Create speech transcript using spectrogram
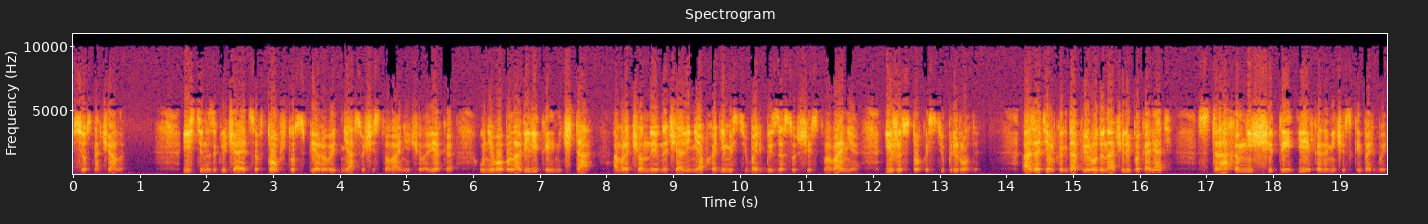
все сначала. Истина заключается в том, что с первого дня существования человека у него была великая мечта — омраченные вначале необходимостью борьбы за существование и жестокостью природы. А затем, когда природу начали покорять, страхом нищеты и экономической борьбы.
